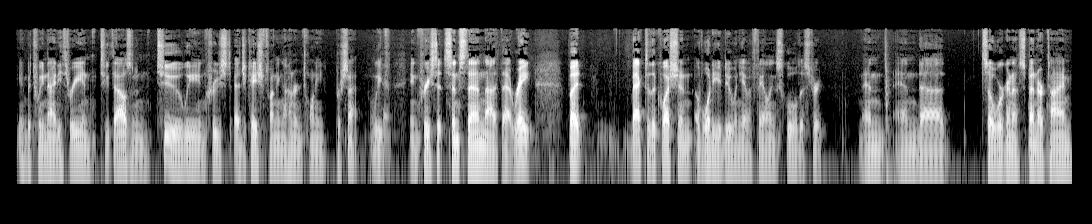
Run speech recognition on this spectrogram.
in between 93 and 2002, we increased education funding 120%. We've increased it since then, not at that rate. But back to the question of what do you do when you have a failing school district? And, and uh, so we're going to spend our time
